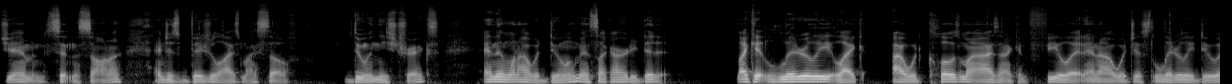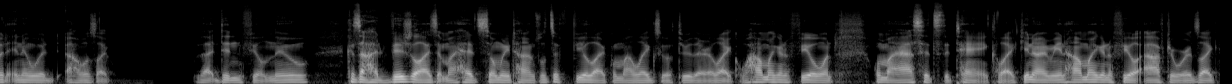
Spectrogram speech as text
gym and sit in the sauna and just visualize myself doing these tricks. And then when I would do them, it's like I already did it. Like it literally, like I would close my eyes and I can feel it, and I would just literally do it, and it would. I was like, that didn't feel new because I had visualized it in my head so many times. What's it feel like when my legs go through there? Like, well, how am I gonna feel when when my ass hits the tank? Like, you know what I mean? How am I gonna feel afterwards? Like,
